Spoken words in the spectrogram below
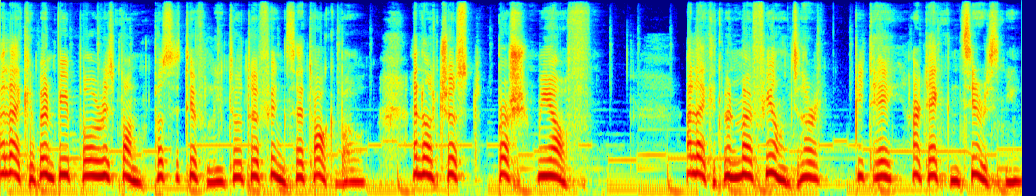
I like it when people respond positively to the things I talk about and not just brush me off. I like it when my feelings are, are taken seriously.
